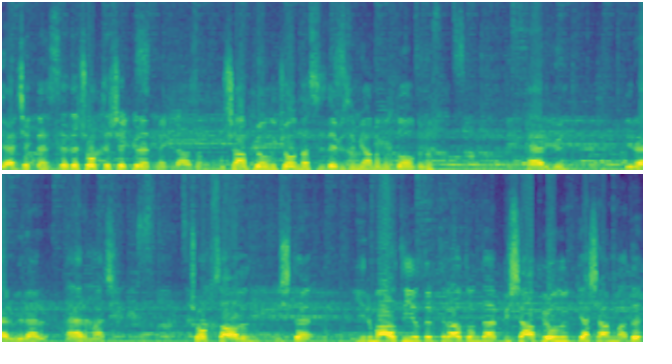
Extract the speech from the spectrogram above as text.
Gerçekten size de çok teşekkür etmek lazım. Bu şampiyonluk yolunda siz de bizim yanımızda oldunuz. Her gün birer birer her maç. Çok sağ olun. İşte 26 yıldır Trabzon'da bir şampiyonluk yaşanmadı.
